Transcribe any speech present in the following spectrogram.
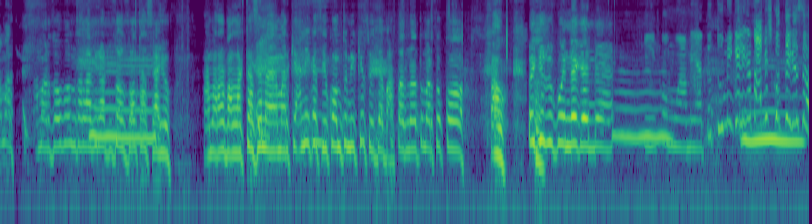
আমার আমার যৌবন জ্বালা বিরাট জল জ্বলতাছে আয়ো আমার আর ভালো লাগতাছে না আমার কি আনি কাছে কম তুমি কিছু দিয়ে বাস্তাস না তোমার চোখ আও ওই কিছু কই না কেন কি কমু আমি এত তুমি কে লিগে তাবিজ করতে গেছো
